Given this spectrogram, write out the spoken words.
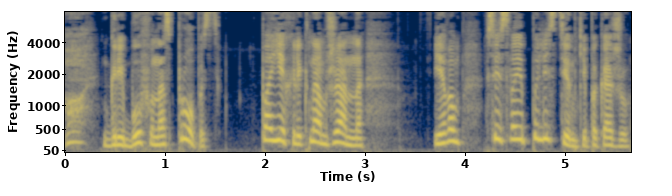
«О, грибов у нас пропасть! Поехали к нам, Жанна, я вам все свои палестинки покажу».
